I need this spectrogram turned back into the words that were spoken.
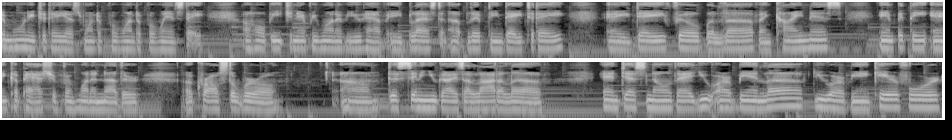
Good morning. Today is wonderful, wonderful Wednesday. I hope each and every one of you have a blessed and uplifting day today. A day filled with love and kindness, empathy, and compassion from one another across the world. Um, just sending you guys a lot of love. And just know that you are being loved, you are being cared for,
